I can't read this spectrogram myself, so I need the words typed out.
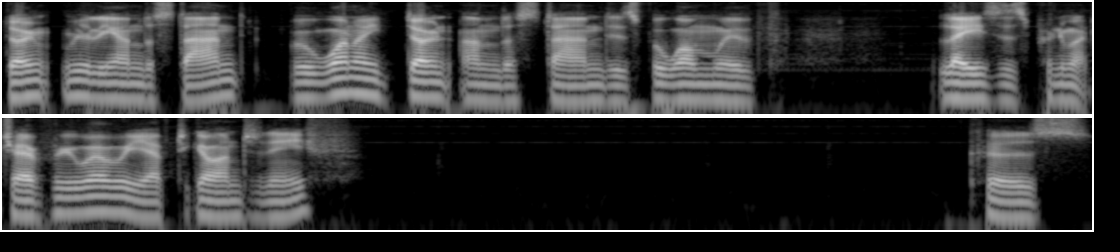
don't really understand. The one I don't understand is the one with lasers pretty much everywhere where you have to go underneath. Because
